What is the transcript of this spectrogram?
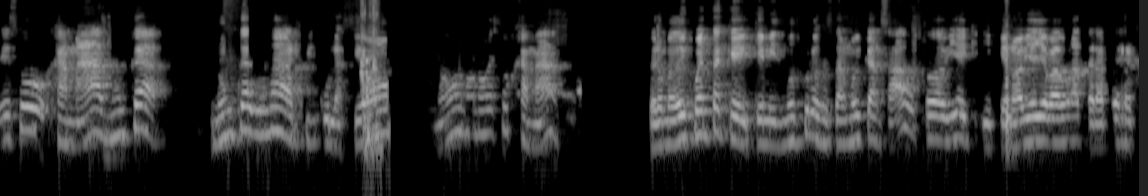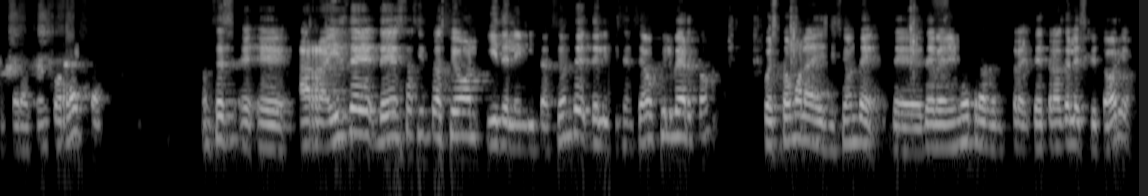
eso jamás, nunca, nunca de una articulación, no, no, no, eso jamás. Pero me doy cuenta que, que mis músculos están muy cansados todavía y, que no había llevado una terapia de recuperación correcta. Entonces, eh, eh, a raíz de, de, esta situación y de la invitación del licenciado Gilberto, pues tomo la decisión de, de, de venirme detrás, detrás, del escritorio.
